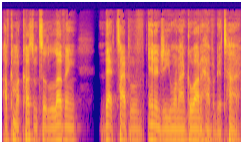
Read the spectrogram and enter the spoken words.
I've come accustomed to loving that type of energy when I go out and have a good time.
